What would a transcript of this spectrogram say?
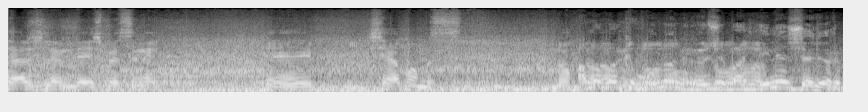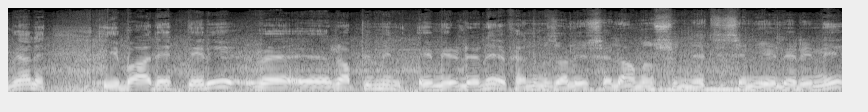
tercihlerinin değişmesini e, şey yapmamız Ama bakın doğru- bunun özü doğru bak yine söylüyorum. Yani ibadetleri ve e, Rabbimin emirlerini, Efendimiz Aleyhisselam'ın sünneti seniyelerini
